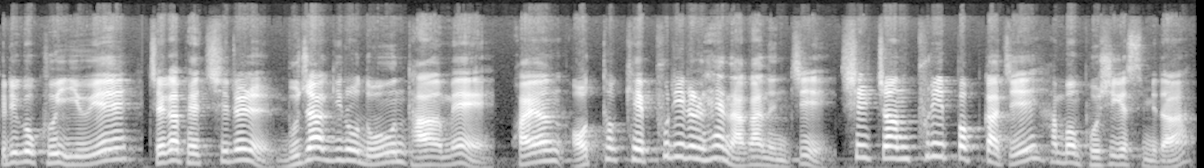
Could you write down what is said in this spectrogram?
그리고 그 이후에 제가 배치를 무작위로 놓은 다음에 과연 어떻게 풀이를 해 나가는지 실전 풀이법까지 한번 보시겠습니다.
